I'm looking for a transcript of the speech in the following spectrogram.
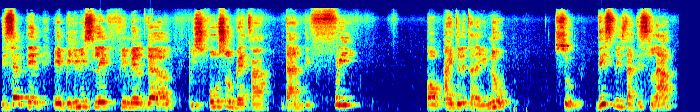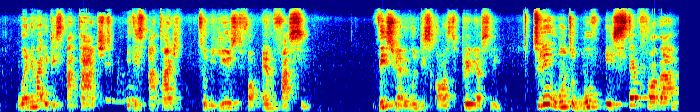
The same thing, a believing slave female girl is also better than the free um, idolater that you know. So this means that this lab whenever it is attached, it is attached to be used for emphasis. This we have even discussed previously. Today we want to move a step further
